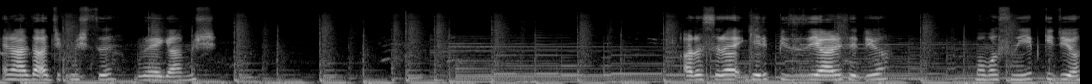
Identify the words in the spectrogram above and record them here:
Herhalde acıkmıştı. Buraya gelmiş. Ara sıra gelip bizi ziyaret ediyor. Mamasını yiyip gidiyor.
